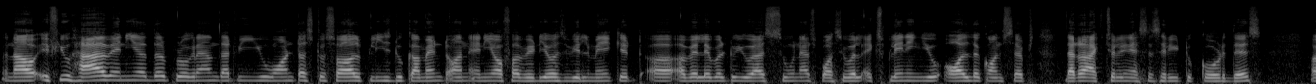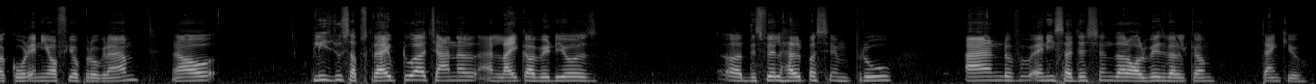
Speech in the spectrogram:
Now if you have any other program that we you want us to solve please do comment on any of our videos. We'll make it uh, available to you as soon as possible explaining you all the concepts that are actually necessary to code this code any of your program. Now please do subscribe to our channel and like our videos. Uh, this will help us improve. And any suggestions are always welcome. Thank you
